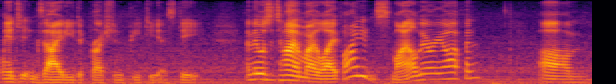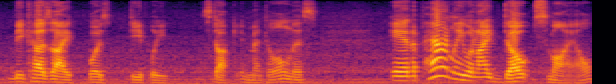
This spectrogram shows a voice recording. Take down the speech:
and Anxiety, depression, PTSD. And there was a time in my life I didn't smile very often um, because I was deeply stuck in mental illness. And apparently when I don't smile,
